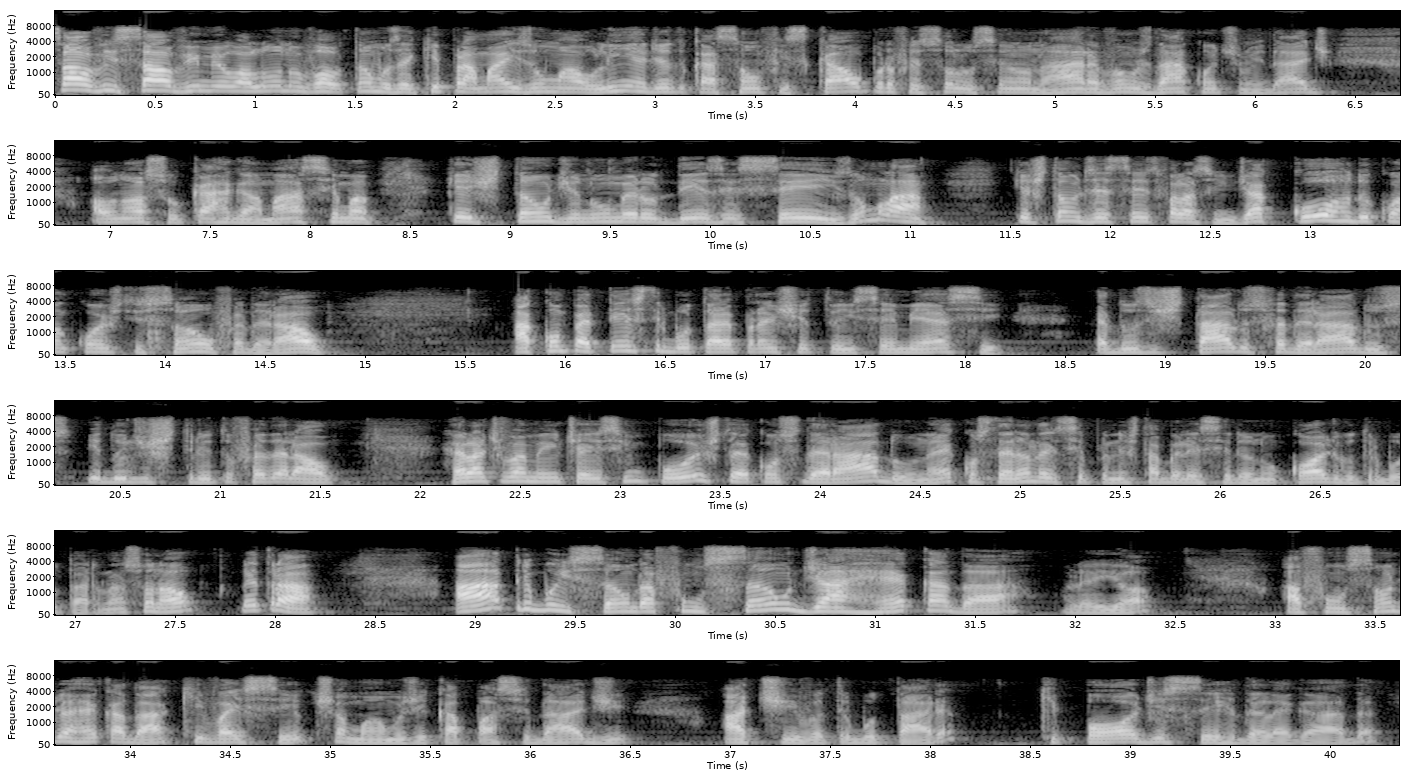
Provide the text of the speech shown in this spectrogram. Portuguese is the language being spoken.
Salve, salve, meu aluno! Voltamos aqui para mais uma aulinha de educação fiscal. Professor Luciano Nara, vamos dar continuidade ao nosso carga máxima, questão de número 16. Vamos lá. Questão 16 fala assim: de acordo com a Constituição Federal, a competência tributária para instituir ICMS é dos estados federados e do Distrito Federal. Relativamente a esse imposto, é considerado, né, considerando a disciplina estabelecida no Código Tributário Nacional, letra A a atribuição da função de arrecadar, olha aí, ó, a função de arrecadar, que vai ser o que chamamos de capacidade ativa tributária, que pode ser delegada,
